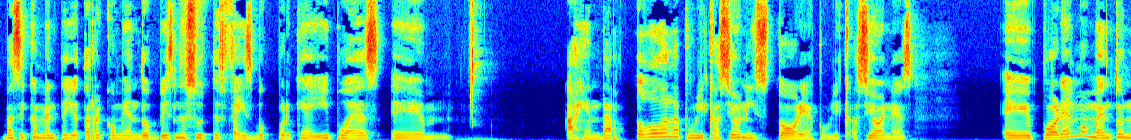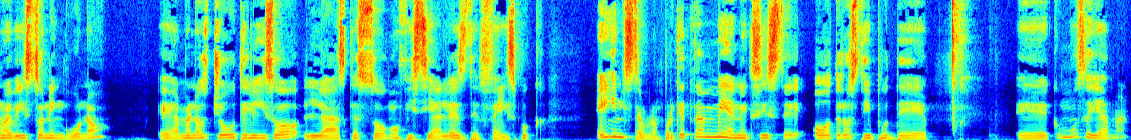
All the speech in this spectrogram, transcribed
Básicamente yo te recomiendo Business Suite de Facebook porque ahí puedes em, agendar toda la publicación, historias, publicaciones, eh, por el momento no he visto ninguno. Eh, al menos yo utilizo las que son oficiales de Facebook e Instagram, porque también existe otros tipos de, ¿cómo se llaman?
